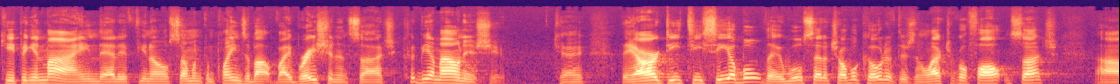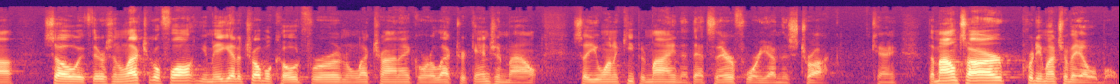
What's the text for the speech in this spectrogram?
keeping in mind that if you know someone complains about vibration and such, it could be a mount issue. Okay, they are DTCable. They will set a trouble code if there's an electrical fault and such. Uh, so if there's an electrical fault, you may get a trouble code for an electronic or electric engine mount. So you want to keep in mind that that's there for you on this truck. Okay, the mounts are pretty much available.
